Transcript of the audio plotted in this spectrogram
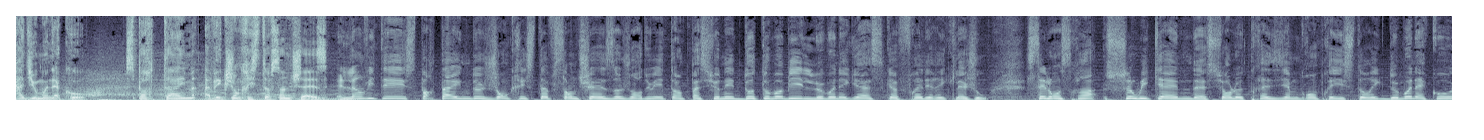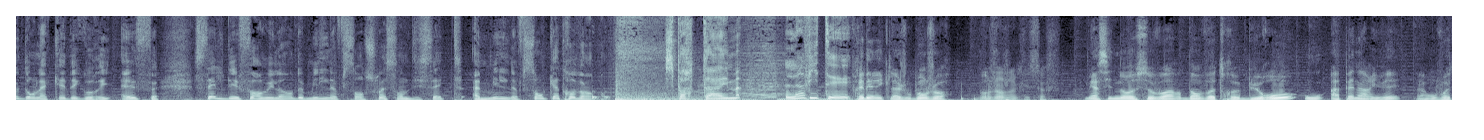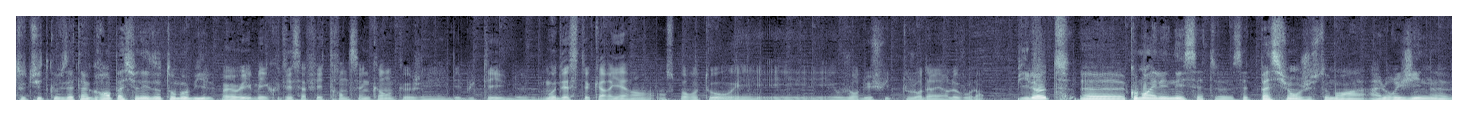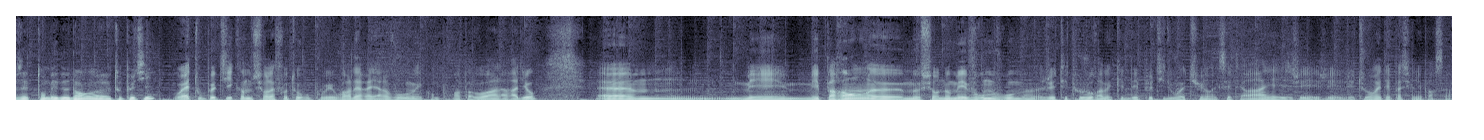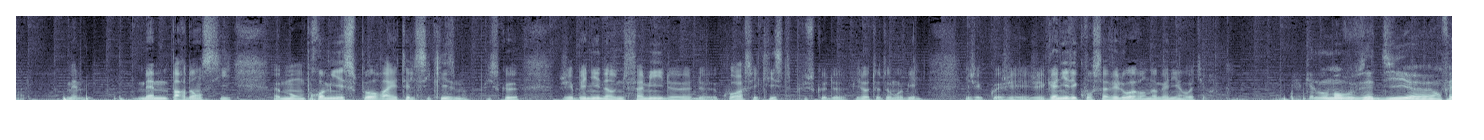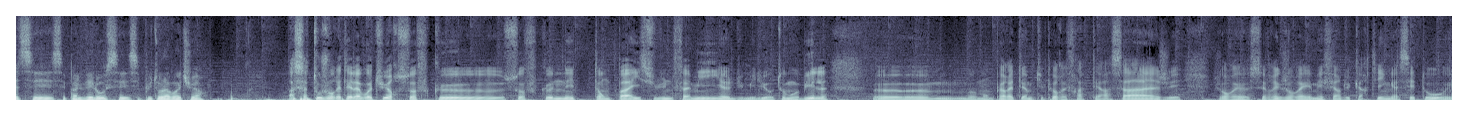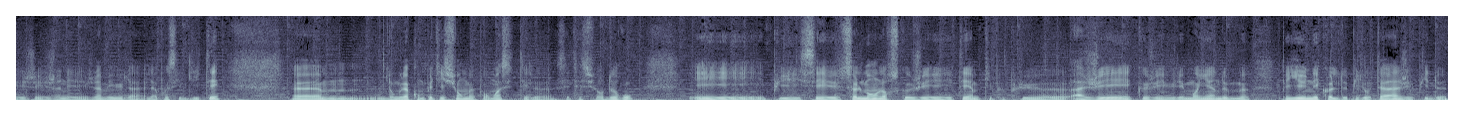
Radio Monaco. Sport Time avec Jean-Christophe Sanchez. L'invité Sport Time de Jean-Christophe Sanchez aujourd'hui est un passionné d'automobile. Le monégasque Frédéric Lajoux s'élancera ce week-end sur le 13e Grand Prix historique de Monaco dans la catégorie F, celle des Formule 1 de 1977 à 1980. Sport Time. L'invité. Frédéric Lajoux, bonjour. Bonjour Jean-Christophe. Merci de me recevoir dans votre bureau où, à peine arrivé, euh, on voit tout de suite que vous êtes un grand passionné d'automobile. Oui, oui, mais écoutez, ça fait 35 ans que j'ai débuté une modeste carrière en, sport auto et, aujourd'hui je suis toujours derrière le volant. Pilote, euh, comment elle est née cette, cette passion justement à, l'origine? Vous êtes tombé dedans euh, tout petit? Ouais, tout petit, comme sur la photo que vous pouvez voir derrière vous, mais qu'on ne pourra pas voir à la radio. Euh, mes, parents euh, me surnommaient Vroom Vroom. J'étais toujours avec des petites voitures, etc. Et j'ai toujours été passionné par ça. Même, même, pardon, si euh, mon premier sport a été le cyclisme, puisque j'ai baigné dans une famille de, coureurs cyclistes plus que de pilotes automobiles. J'ai gagné des courses à vélo avant d'en gagner en voiture. À quel moment vous vous êtes dit, en fait, c'est pas le vélo, c'est plutôt la voiture? Ah, ça a toujours été la voiture, sauf que, sauf que n'étant pas issu d'une famille euh, du milieu automobile, euh, mon père était un petit peu réfractaire à ça. c'est vrai que j'aurais aimé faire du karting assez tôt et je n'ai jamais eu la, possibilité. Euh, donc la compétition, mais pour moi, c'était sur deux roues. Et puis c'est seulement lorsque j'ai été un petit peu plus âgé et que j'ai eu les moyens de me payer une école de pilotage et puis de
